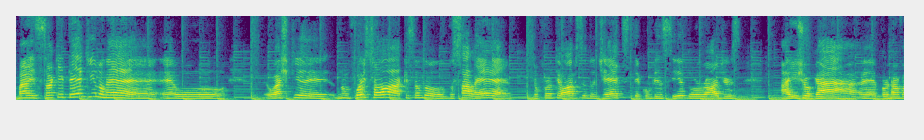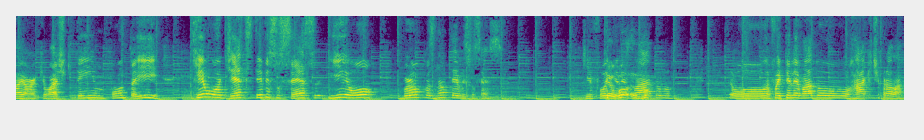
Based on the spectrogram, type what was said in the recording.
Mas só que tem aquilo, né? É, o, eu acho que não foi só a questão do, do Salé, do front office do Jets ter convencido o Rodgers a ir jogar é, por Nova York. Eu acho que tem um ponto aí que o Jets teve sucesso e o Broncos não teve sucesso. Que foi Eu ter vou- levado. o- foi ter levado o Hackett para lá.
